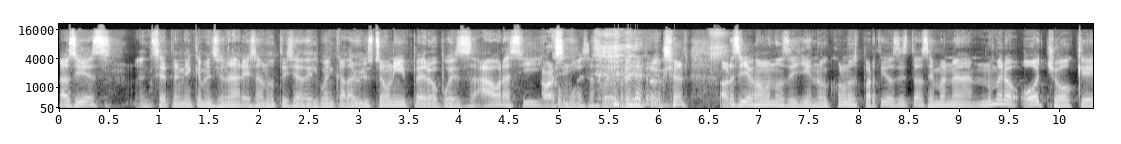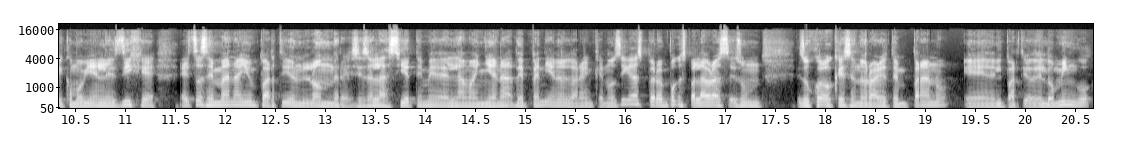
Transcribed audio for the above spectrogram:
Así es, se tenía que mencionar esa noticia del buen Kadarius Tony, pero pues ahora sí, como esa fue la introducción, ahora sí ya vámonos de lleno con los partidos de esta semana número 8, que como bien les dije, esta semana hay un partido en Londres, es a las 7 y media de la mañana, dependiendo del horario en que nos digas, pero en pocas palabras es un, es un juego que es en horario temprano, en el partido del domingo,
